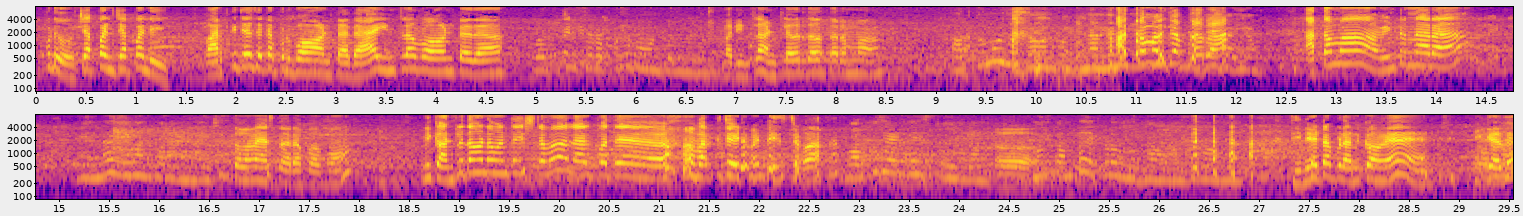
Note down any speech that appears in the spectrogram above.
ఇప్పుడు చెప్పండి చెప్పండి. వర్క్ చేసేటప్పుడు బాగుంటుందా? ఇంట్లో బాగుంటుందా? మరి ఇంట్లో అంట్లు ఎవరు తవ్వుతారమ్మా? అత్తమ్మ చెప్తారా? అత్తమ్మ వింటున్నారా? తోమేస్తారా పాపం? మీకు అంట్లు తోమడం అంటే ఇష్టమా? లేకపోతే వర్క్ చేయడం అంటే ఇష్టమా? వర్క్ చేయడమే ఇష్టం మేడం. ఎక్కడ. తినేటప్పుడు అనుకోమే? కదా.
